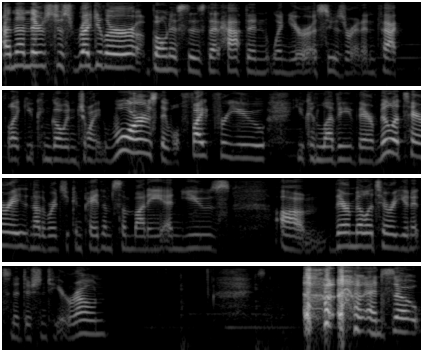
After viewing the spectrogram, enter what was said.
And then there's just regular bonuses that happen when you're a suzerain. In fact, like you can go and join wars, they will fight for you, you can levy their military, in other words, you can pay them some money and use um, their military units in addition to your own. and so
